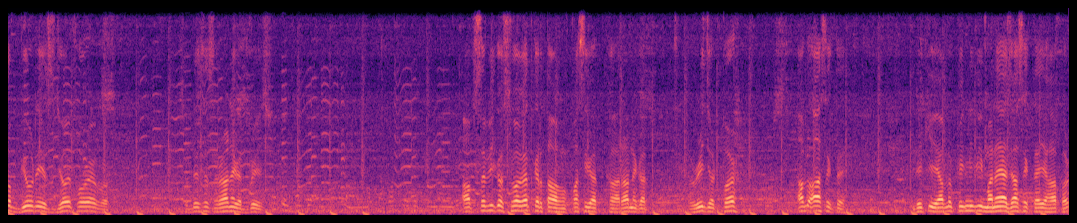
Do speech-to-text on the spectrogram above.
The beauty is joy forever. So this is Ranagat Bridge. आप सभी को स्वागत करता हूँ पासीघाट का रानाघाट रिजॉर्ट पर। आप लोग आ सकते हैं। देखिए, आप लोग पिकनिक भी मनाया जा सकता है यहाँ पर।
